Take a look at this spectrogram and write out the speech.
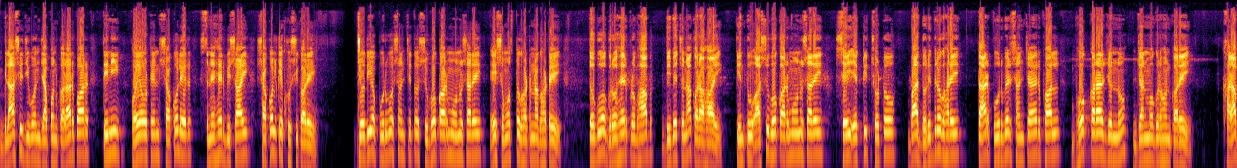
বিলাসী জীবন যাপন করার পর তিনি হয়ে ওঠেন সকলের স্নেহের বিষয়, সকলকে খুশি করে। যদিও পূর্ব সঞ্চিত শুভকর্ম অনুসারে এই সমস্ত ঘটনা ঘটে, তবুও গ্রহের প্রভাব বিবেচনা করা হয়। কিন্তু অশুভ কর্ম অনুসারে সেই একটি ছোট বা দরিদ্র ঘরে তার পূর্বের সঞ্চয়ের ফল ভোগ করার জন্য জন্মগ্রহণ করে। খারাপ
